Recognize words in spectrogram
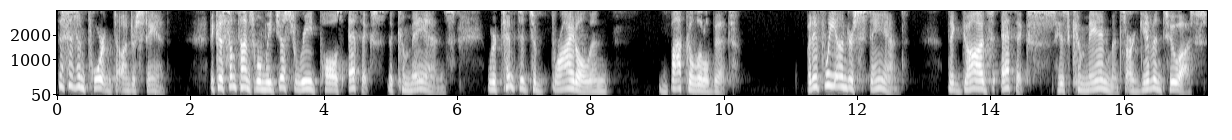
This is important to understand because sometimes when we just read Paul's ethics, the commands, we're tempted to bridle and buck a little bit. But if we understand that God's ethics, His commandments are given to us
